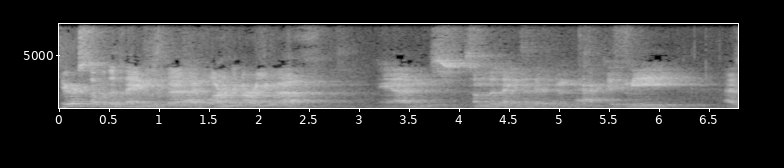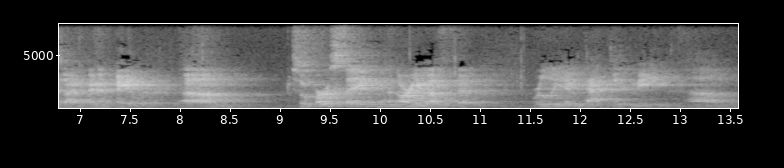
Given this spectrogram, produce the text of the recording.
here are some of the things that I've learned in RUF and some of the things that have impacted me as I've been at Baylor. Um, so first thing an RUF that really impacted me, um,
